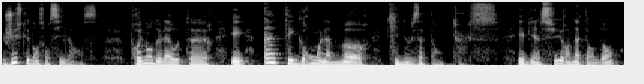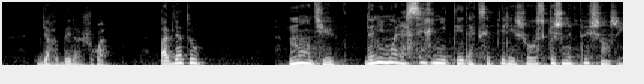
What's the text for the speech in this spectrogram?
jusque dans son silence. Prenons de la hauteur et intégrons la mort qui nous attend tous. Et bien sûr, en attendant, gardez la joie. À bientôt. Mon Dieu, donnez-moi la sérénité d'accepter les choses que je ne peux changer,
